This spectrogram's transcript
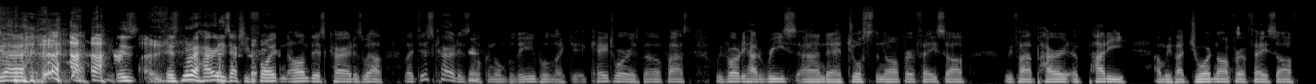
Yeah. his, his brother Harry's actually fighting on this card as well. Like this card is Yeah. looking unbelievable. Like uh, Cage Warriors Belfast. We've already had Rhys and uh, Justin on for a face off. We've had Par- uh, Paddy and we've had Jordan on for a face off,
